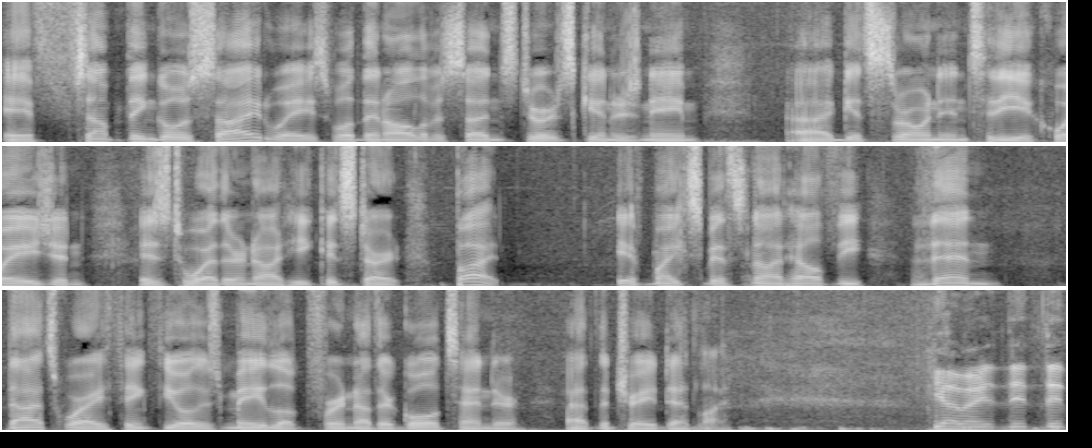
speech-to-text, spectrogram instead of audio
If something goes sideways, well, then all of a sudden Stuart Skinner's name uh, gets thrown into the equation as to whether or not he could start. But if Mike Smith's not healthy, then that's where I think the Oilers may look for another goaltender at the trade deadline. Yeah, I mean, they, they,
